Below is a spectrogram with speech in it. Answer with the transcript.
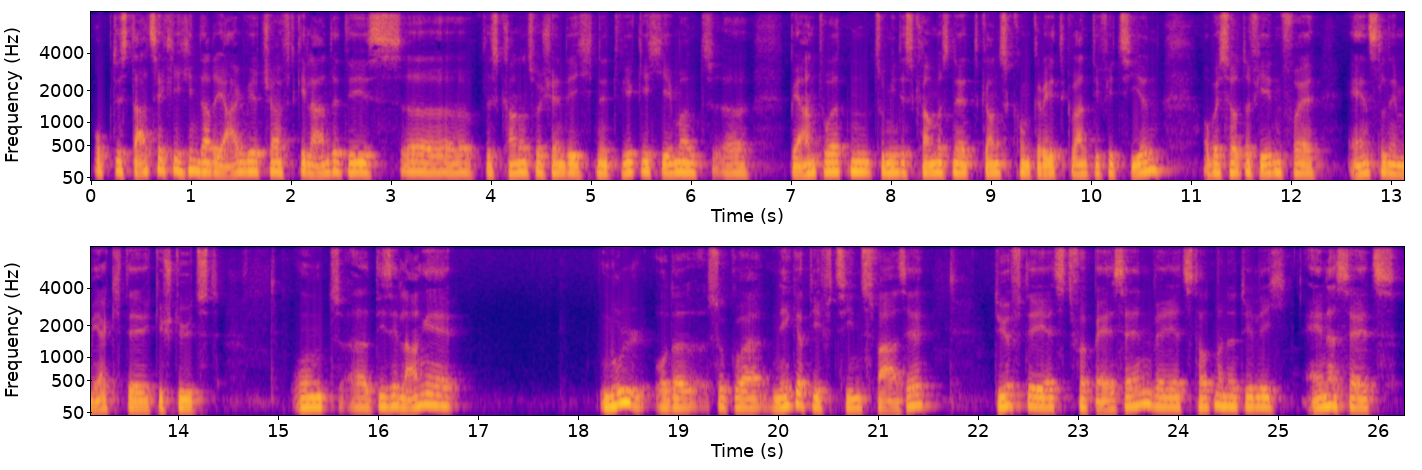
Ob das tatsächlich in der Realwirtschaft gelandet ist, äh, das kann uns wahrscheinlich nicht wirklich jemand äh, beantworten. Zumindest kann man es nicht ganz konkret quantifizieren. Aber es hat auf jeden Fall einzelne Märkte gestützt. Und äh, diese lange Null- oder sogar Negativzinsphase dürfte jetzt vorbei sein, weil jetzt hat man natürlich einerseits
